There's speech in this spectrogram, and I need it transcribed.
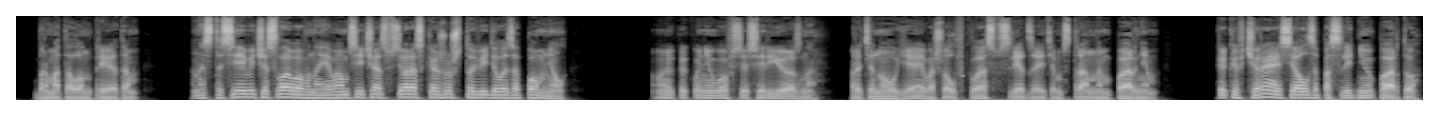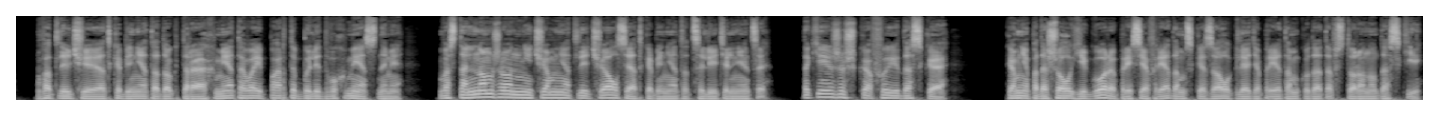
— бормотал он при этом. «Анастасия Вячеславовна, я вам сейчас все расскажу, что видел и запомнил». «Ой, как у него все серьезно», — протянул я и вошел в класс вслед за этим странным парнем. Как и вчера, я сел за последнюю парту. В отличие от кабинета доктора Ахметовой, парты были двухместными. В остальном же он ничем не отличался от кабинета целительницы. Такие же шкафы и доска. Ко мне подошел Егор и, присев рядом, сказал, глядя при этом куда-то в сторону доски.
